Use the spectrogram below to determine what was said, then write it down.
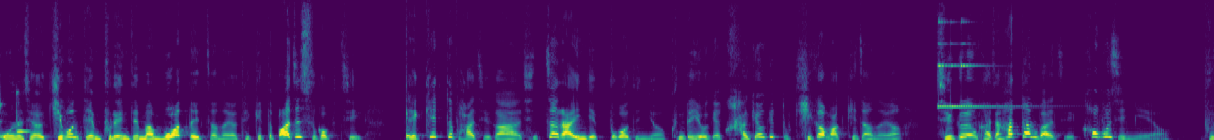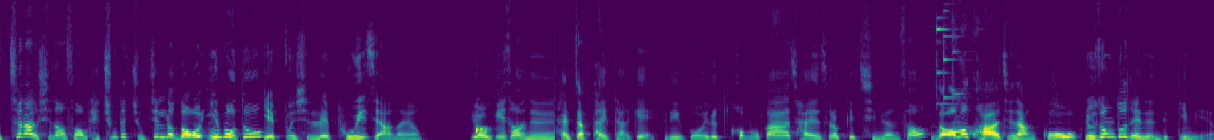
오늘 제가 기본템 브랜드만 모았다 했잖아요. 데케트 빠질 수가 없지. 데케트 바지가 진짜 라인 예쁘거든요. 근데 여기에 가격이 또 기가 막히잖아요. 지금 가장 핫한 바지 커브진이에요. 부츠랑 신어서 대충대충 찔러 넣어 입어도 예쁜 실루엣 보이지 않아요? 여기서는 살짝 타이트하게 그리고 이렇게 커브가 자연스럽게 지면서 너무 과하진 않고 요 정도 되는 느낌이에요.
